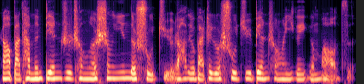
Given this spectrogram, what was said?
然后把他们编织成了声音的数据，然后就把这个数据变成了一个一个帽子，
